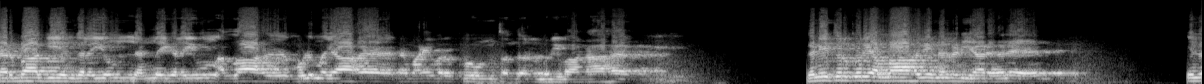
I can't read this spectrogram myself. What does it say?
நர்பாகியங்களையும் நன்மைகளையும் அல்லாஹ் முழுமையாக நம் அனைவருக்கும் தொந்தரவு புரிவானாக. கணித்திற்குரிய அல்லாஹவின் நல்லடியார்களே இந்த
